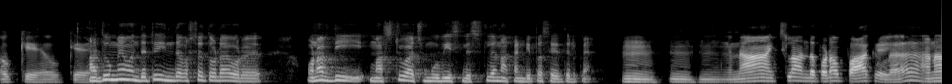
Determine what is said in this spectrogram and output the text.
ஓகே ஓகே அதுவுமே வந்துட்டு இந்த வருஷத்தோட ஒரு one of the must watch movies லிஸ்ட்ல நான் கண்டிப்பா சேர்த்திருப்பேன். நான் ஆக்சுவலா அந்த படம் பார்க்கல. ஆனா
